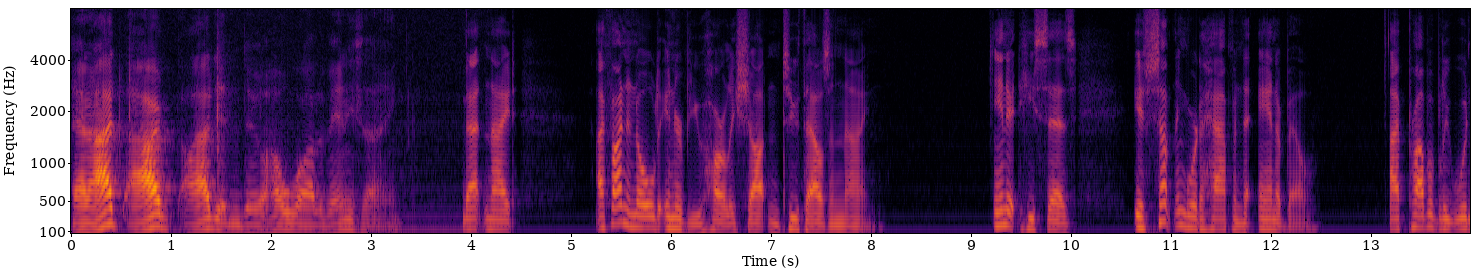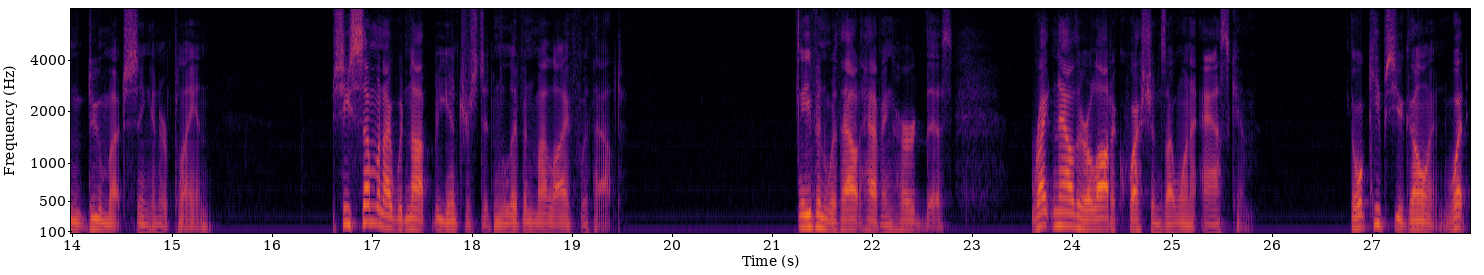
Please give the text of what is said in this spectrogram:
And I, I, I didn't do a whole lot of anything. That night, I find an old interview Harley shot in 2009. In it, he says, If something were to happen to Annabelle, I probably wouldn't do much singing or playing. She's someone I would not be interested in living my life without. Even without having heard this, right now there are a lot of questions I want to ask him. What keeps you going? What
